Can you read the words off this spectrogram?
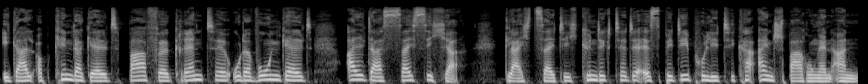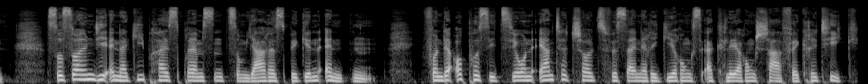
Egal ob Kindergeld, BAföG, Rente oder Wohngeld, all das sei sicher. Gleichzeitig kündigte der SPD-Politiker Einsparungen an. So sollen die Energiepreisbremsen zum Jahresbeginn enden. Von der Opposition erntet Scholz für seine Regierungserklärung scharfe Kritik.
